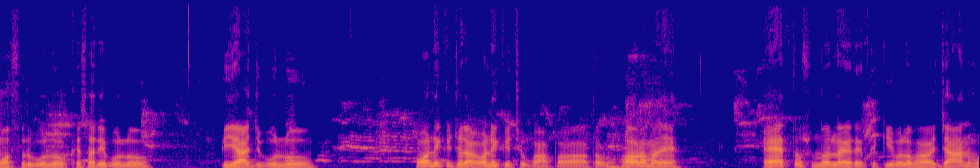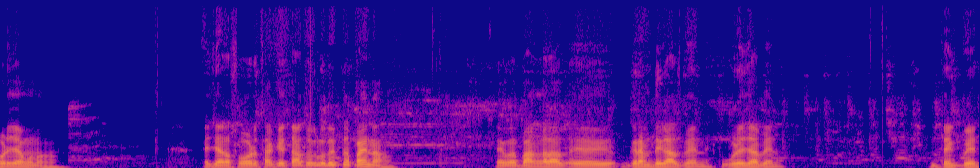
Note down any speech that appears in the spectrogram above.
মসুর বলো, খেসারি বলো, পেঁয়াজ বলো, অনেক কিছু লাগা, অনেক কিছু। বাবা তখন হরা মানে এত সুন্দর লাগে দেখতে, কি বলো ভাই? জান ভরে যায় মনে হয়। যারা শহরে থাকে তা তো এগুলো দেখতে পায় না। এবার বাংলা গ্রাম থেকে আসবেন, ঘুরে যাবেন, দেখবেন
